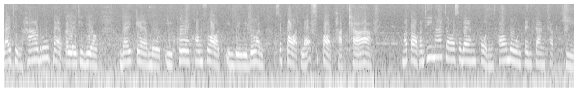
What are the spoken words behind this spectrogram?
ได้ถึง 5 รูปแบบกันเลยทีเดียว ได้แก่โหมด Eco Comfort Individual Sport และ Sport Plus ค่ะ มาต่อกันที่หน้าจอแสดงผลข้อมูลเป็นการขับขี่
